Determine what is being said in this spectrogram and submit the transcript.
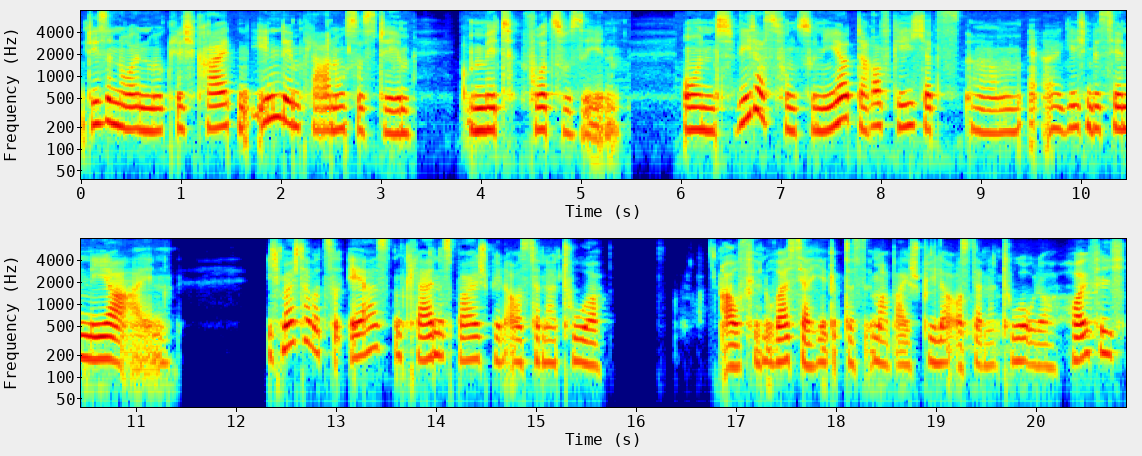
diese neuen Möglichkeiten in dem Planungssystem mit vorzusehen. Und wie das funktioniert, darauf gehe ich jetzt ähm, äh, gehe ich ein bisschen näher ein. Ich möchte aber zuerst ein kleines Beispiel aus der Natur aufführen. Du weißt ja, hier gibt es immer Beispiele aus der Natur oder häufig.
